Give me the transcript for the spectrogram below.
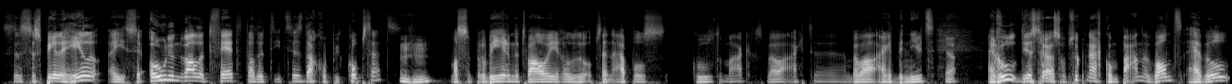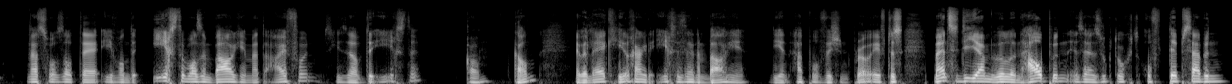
Ze, ze spelen heel... ey, ze ownen wel het feit dat het iets is dat je op je kop zet. Mhm. Maar ze proberen het wel weer op zijn apples cool te maken. Dus ben wel echt, ik ben wel echt benieuwd. Ja. En Roel die is trouwens op zoek naar companen, want hij wil, net zoals dat hij een van de eerste was in België met de iPhone, misschien zelfs de eerste. Kan. Kan. Hij wil eigenlijk heel graag de eerste zijn in België die een Apple Vision Pro heeft. Dus mensen die hem willen helpen in zijn zoektocht of tips hebben,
